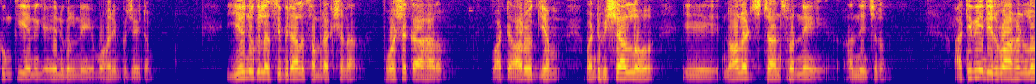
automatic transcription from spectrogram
కుంకి ఏనుగులని మోహరింపు చేయటం ఏనుగుల శిబిరాల సంరక్షణ పోషకాహారం వాటి ఆరోగ్యం వంటి విషయాల్లో ఈ నాలెడ్జ్ ట్రాన్స్ఫర్ని అందించడం అటవీ నిర్వహణలో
